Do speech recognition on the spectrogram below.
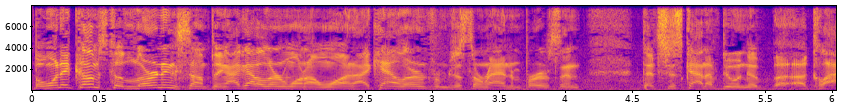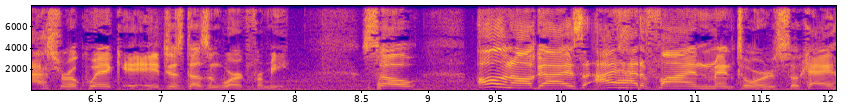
But when it comes to learning something, I got to learn one on one. I can't learn from just a random person that's just kind of doing a, a class real quick. It, it just doesn't work for me. So, all in all, guys, I had to find mentors. Okay,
